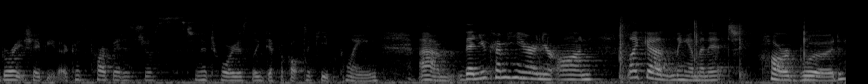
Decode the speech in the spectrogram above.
great shape either because carpet is just notoriously difficult to keep clean. Um, then you come here and you're on like a laminate hardwood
